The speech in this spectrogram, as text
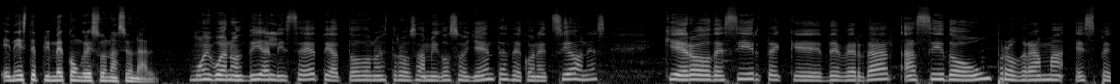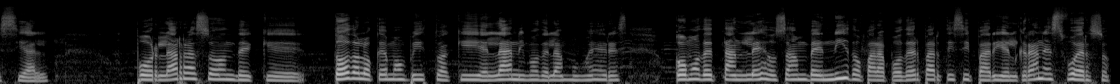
en este primer Congreso Nacional. Muy buenos días, Lisette, y a todos nuestros amigos oyentes de Conexiones. Quiero decirte que de verdad ha sido un programa especial por la razón de que todo lo que hemos visto aquí, el ánimo de las mujeres, cómo de tan lejos han venido para poder participar y el gran esfuerzo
